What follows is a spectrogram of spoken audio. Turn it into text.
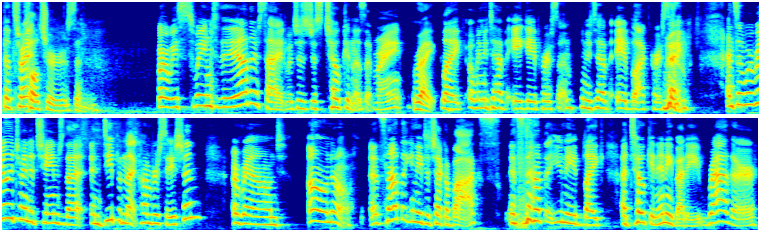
That's right. cultures and Or we swing to the other side, which is just tokenism, right? right Like, oh, we need to have a gay person. We need to have a black person. Right. And so we're really trying to change that and deepen that conversation around, oh no, it's not that you need to check a box. It's not that you need like a token anybody. Rather,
